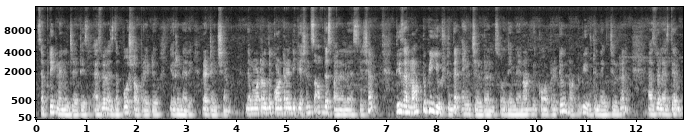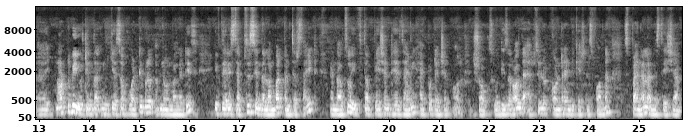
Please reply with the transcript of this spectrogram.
septic meningitis as well as the post-operative urinary retention. Then what are the contraindications of the spinal anesthesia? These are not to be used in the young children. So they may not be cooperative, not to be used in the young children as well as they're uh, not to be used in the in case of vertebral abnormalities if there is sepsis in the lumbar puncture site and also if the patient is having hypotension or shock. So these are all the absolute contraindications for the spinal anesthesia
